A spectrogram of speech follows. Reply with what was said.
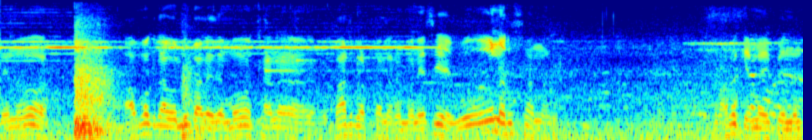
నేను అవ్వకు నా ఒళ్ళు బాగాలేదేమో చాలా బాధపడుతున్నారేమో అనేసి ఓ నడుస్తున్నారు ఇప్పుడు అవ్వకి ఏమైపోయిందని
